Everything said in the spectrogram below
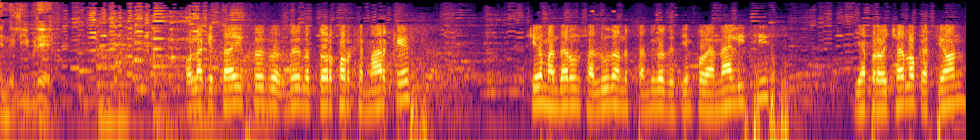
En el librero. Hola, ¿qué tal? Soy, el doctor Jorge Márquez. Quiero mandar un saludo a nuestros amigos de Tiempo de Análisis y aprovechar la ocasión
